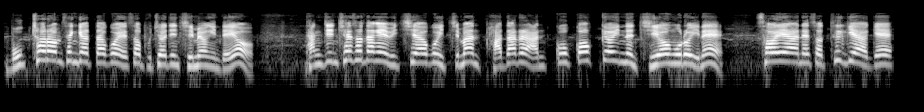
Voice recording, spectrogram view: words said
목처럼 생겼다고 해서 붙여진 지명인데요. 당진 최서당에 위치하고 있지만 바다를 안고 꺾여 있는 지형으로 인해 서해안에서 특이하게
